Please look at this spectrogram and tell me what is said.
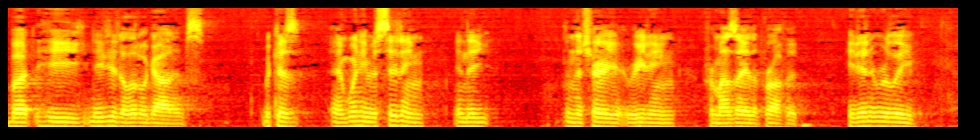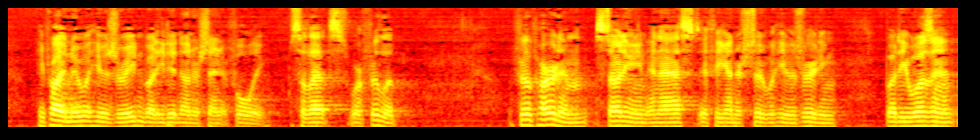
but he needed a little guidance because, and when he was sitting in the in the chariot reading from Isaiah the prophet, he didn't really, he probably knew what he was reading, but he didn't understand it fully. So that's where Philip, Philip heard him studying and asked if he understood what he was reading, but he wasn't,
